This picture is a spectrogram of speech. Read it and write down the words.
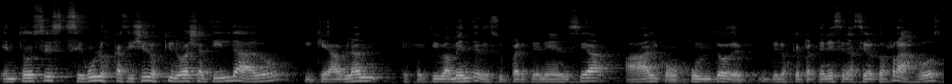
entonces, según los casilleros que uno haya tildado y que hablan efectivamente de su pertenencia al conjunto de, los que pertenecen a ciertos rasgos,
